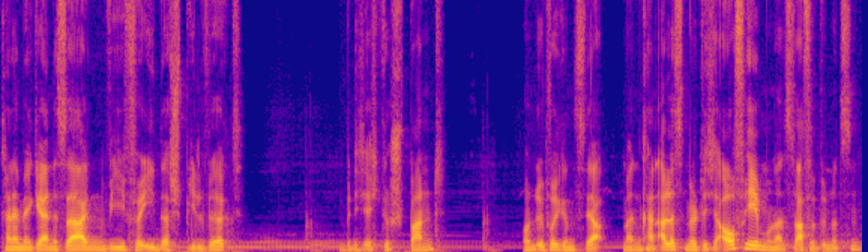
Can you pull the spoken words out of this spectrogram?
kann er mir gerne sagen, wie für ihn das Spiel wirkt. Bin ich echt gespannt. Und übrigens, ja, man kann alles mögliche aufheben und als Waffe benutzen.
